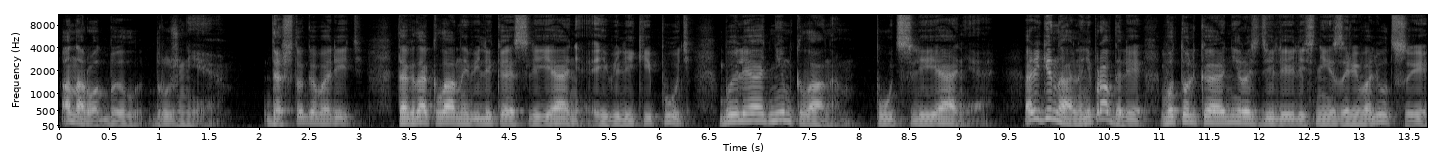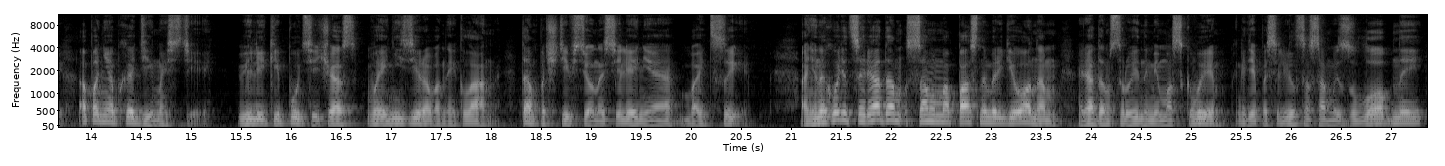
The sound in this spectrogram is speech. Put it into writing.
а народ был дружнее. Да что говорить, тогда кланы Великое Слияние и Великий Путь были одним кланом – Путь Слияния, Оригинально, не правда ли? Вот только они разделились не из-за революции, а по необходимости. Великий Путь сейчас военизированный клан. Там почти все население – бойцы. Они находятся рядом с самым опасным регионом, рядом с руинами Москвы, где поселился самый злобный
